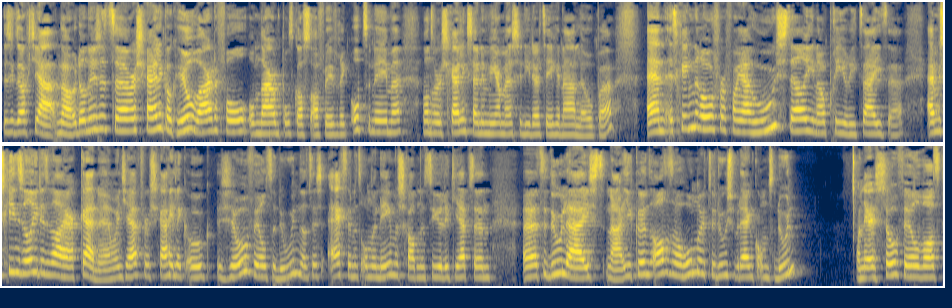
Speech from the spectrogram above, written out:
Dus ik dacht, ja, nou, dan is het uh, waarschijnlijk ook heel waardevol om daar een podcastaflevering op te nemen. Want waarschijnlijk zijn er meer mensen die daar tegenaan lopen. En het ging erover van, ja, hoe stel je nou prioriteiten? En misschien zul je dit wel herkennen, want je hebt waarschijnlijk ook zoveel te doen. Dat is echt in het ondernemerschap natuurlijk. Je hebt een uh, to-do-lijst. Nou, je kunt altijd wel honderd to-do's bedenken om te doen. En er is zoveel wat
